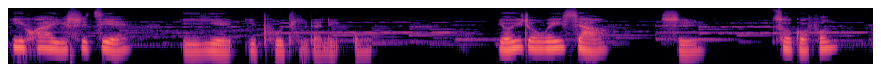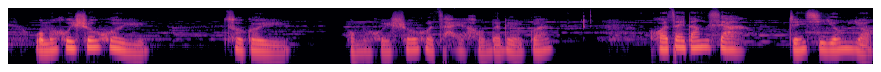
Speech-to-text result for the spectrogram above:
一花一世界。一叶一菩提的领悟，有一种微笑，是错过风，我们会收获雨；错过雨，我们会收获彩虹的乐观。活在当下，珍惜拥有，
